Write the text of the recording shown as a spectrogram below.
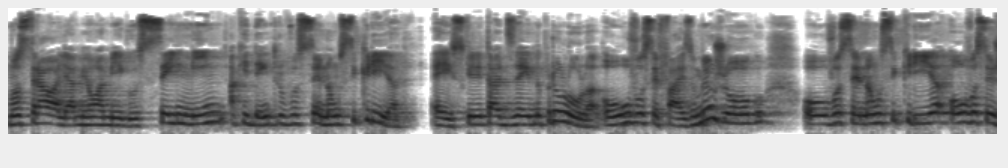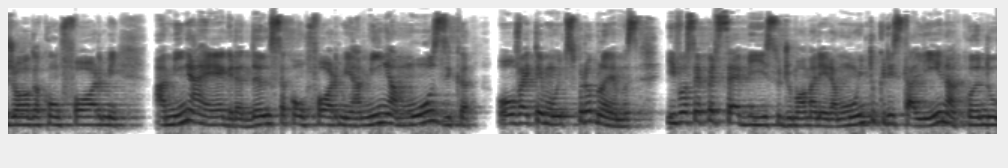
Mostrar, olha, meu amigo, sem mim aqui dentro você não se cria. É isso que ele está dizendo para o Lula. Ou você faz o meu jogo, ou você não se cria, ou você joga conforme a minha regra, dança conforme a minha música, ou vai ter muitos problemas. E você percebe isso de uma maneira muito cristalina quando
